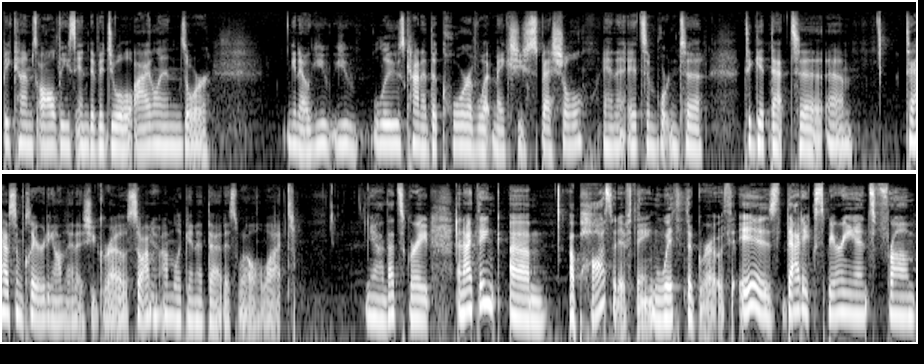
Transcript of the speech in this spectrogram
becomes all these individual islands or you know you you lose kind of the core of what makes you special and it's important to to get that to um to have some clarity on that as you grow. So i'm i'm looking at that as well a lot. Yeah, that's great. And I think um, a positive thing with the growth is that experience from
